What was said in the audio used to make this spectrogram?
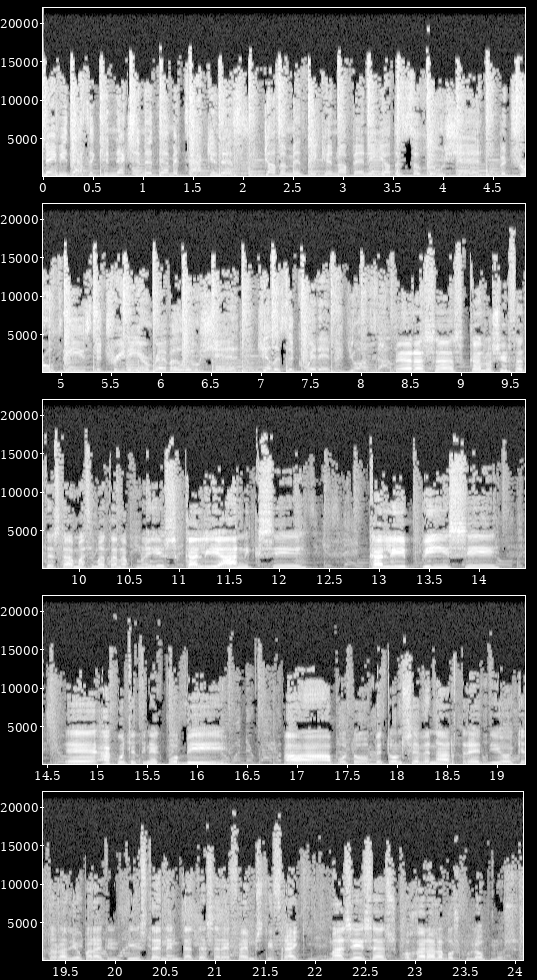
Maybe Καλησπέρα σας. Καλώς ήρθατε στα μαθήματα αναπνοής. Καλή άνοιξη. Καλή ποιήση. Ε, ακούτε την εκπομπή από το Beton 7 Art Radio και το ράδιο παρατηρητή στα 94 FM στη Θράκη. Μαζί σας, ο Χαράλαμπος κουλόπουλος.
